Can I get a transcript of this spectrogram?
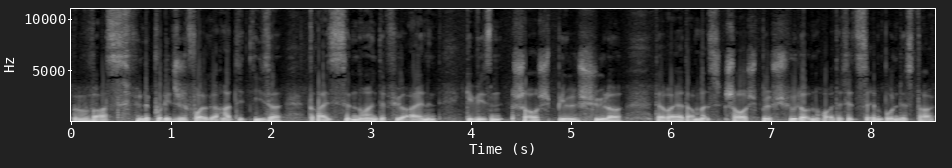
Was für eine politische Folge hatte dieser 30.09. für einen gewissen Schauspielschüler? Der war ja damals Schauspielschüler und heute sitzt er im Bundestag.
